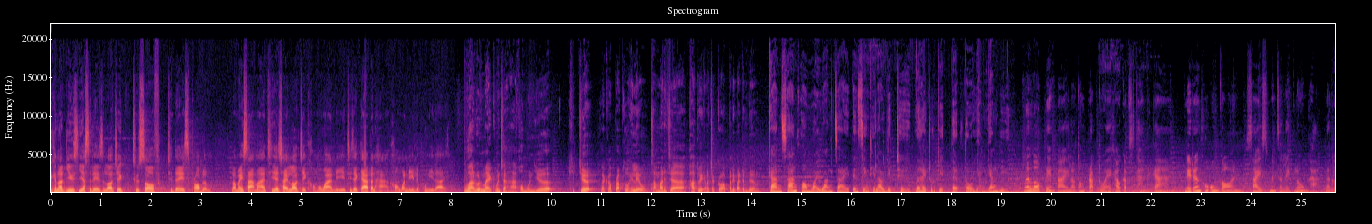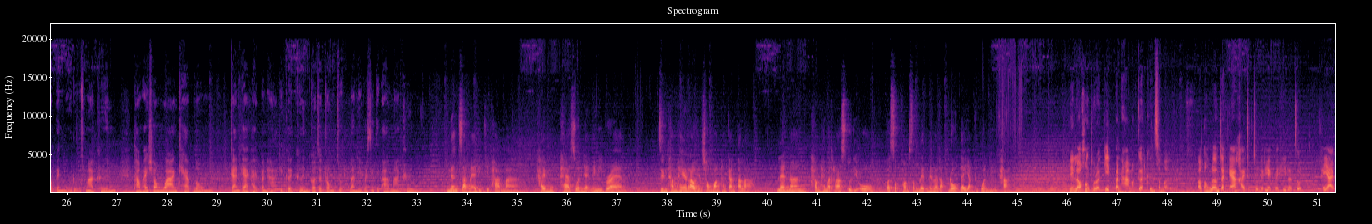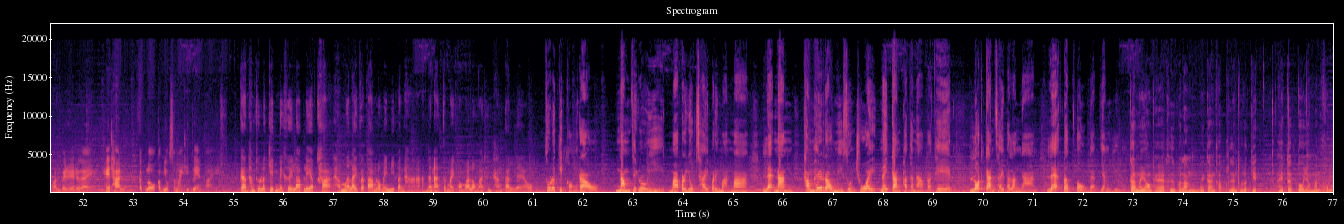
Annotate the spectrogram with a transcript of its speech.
cannot use yesterday's logic to solve today's problem เราไม่สามารถที่จะใช้ logic ของเมื่อวานนี้ ที่จะแก้ปัญหาของวันนี้หรือพรุ่งนี้ได้ ผู้บริหารรุ่นใหม่ควรจะหาข้อมูลเยอะ คิดเยอะ แล้วก็ปรับตัวให้เร็ว สามารถที่จะพาตัวเองออกจากกรอบปฏิบัติเดิมๆ การสร้างความไว้วางใจเป็นสิ่งที่เรายึดถือเพื่อให้ธุรกิจเติบโตอย่างยั่งยืน เมื่อโลกเปลี่ยนไปเราต้องปรับตัวให้เข้ากับสถานการณ์ ในเรื่องขององค์กรไซส์มันจะเล็กลงค่ะ แล้วก็เป็นโมดูลมากขึ้นทำให้ช่องว่างแคบลง การแก้ไขปัญหาที่เกิดขึ้นก็จะตรงจุดและมีประสิทธิภาพมากขึ้น เนื่องจากในอดีตที่ผ่านมา ไข่มุกแท้ส่วนใหญ่ไม่มีแบรนด์ จึงทำให้เราเห็นช่องว่างทางการตลาด และนั่นทำให้มาทราสตูดิโอประสบความสำเร็จในระดับโลกได้อย่างทุกวันนี้ค่ะ ในโลกของธุรกิจปัญหามันเกิดขึ้นเสมอ เราต้องเริ่มจากแก้ไขจากจุดเล็ก ๆ ไปทีละจุด ขยายผลไปเรื่อย ๆ ให้ทันกับโลกกับยุคสมัยที่เปลี่ยนไป การทำธุรกิจไม่เคยราบเรียบค่ะ ถ้าเมื่อไหร่ก็ตามเราไม่มีปัญหา นั่นอาจจะหมายความว่าเรามาถึงทางตันแล้ว ธุรกิจของเรานำเทคโนโลยีมาประยุกต์ใช้ปริมาณมาก และนั่นทำให้เรามีส่วนช่วยในการพัฒนาประเทศ ลดการใช้พลังงาน และเติบโตแบบยั่งยืน การไม่ยอมแพ้คือพลังในการขับเคลื่อนธุรกิจให้เติบโตอย่างมั่นคง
